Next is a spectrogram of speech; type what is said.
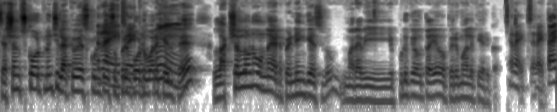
సెషన్స్ కోర్ట్ నుంచి లెక్క వేసుకుంటే Right, సుప్రీం right. కోర్టు వరకు. వెళ్తే లక్షల్లోనూ ఉన్నాయట పెండింగ్ కేసులు. మరి అవి ఎప్పటికి అవుతాయో పెరుమాలకి ఎరుక. రైట్ రైట్ థ్యాంక్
